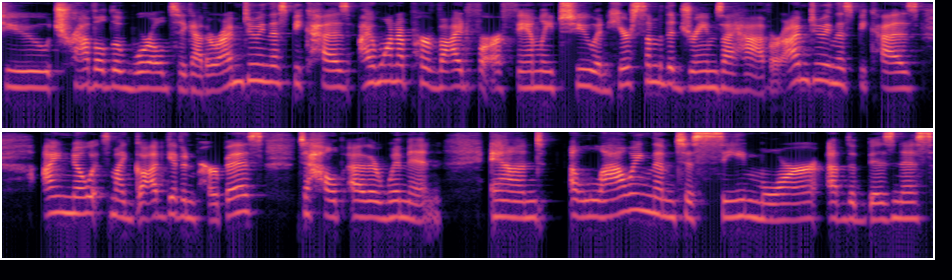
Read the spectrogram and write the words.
to travel the world together. I'm doing this because I want to provide for our family too. And here's some of the dreams I have. Or I'm doing this because I know it's my God given purpose to help other women and allowing them to see more of the business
